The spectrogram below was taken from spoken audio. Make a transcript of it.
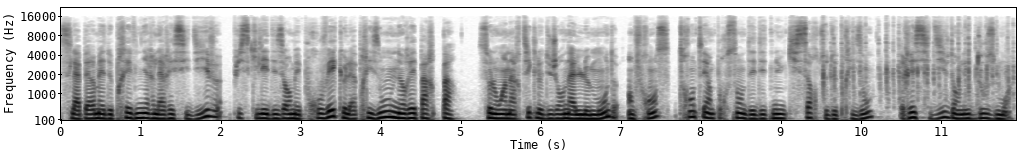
Cela permet de prévenir la récidive, puisqu'il est désormais prouvé que la prison ne répare pas. Selon un article du journal Le Monde, en France, 31% des détenus qui sortent de prison récidivent dans les 12 mois,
